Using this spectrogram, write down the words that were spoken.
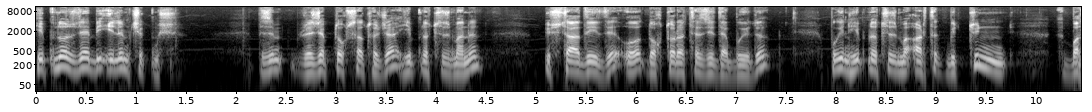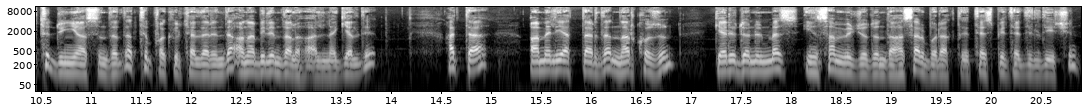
hipnoz diye bir ilim çıkmış. Bizim Recep Doksat Hoca hipnotizmanın üstadıydı. O doktora tezi de buydu. Bugün hipnotizma artık bütün Batı dünyasında da tıp fakültelerinde ana bilim dalı haline geldi. Hatta ameliyatlarda narkozun geri dönülmez insan vücudunda hasar bıraktığı tespit edildiği için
